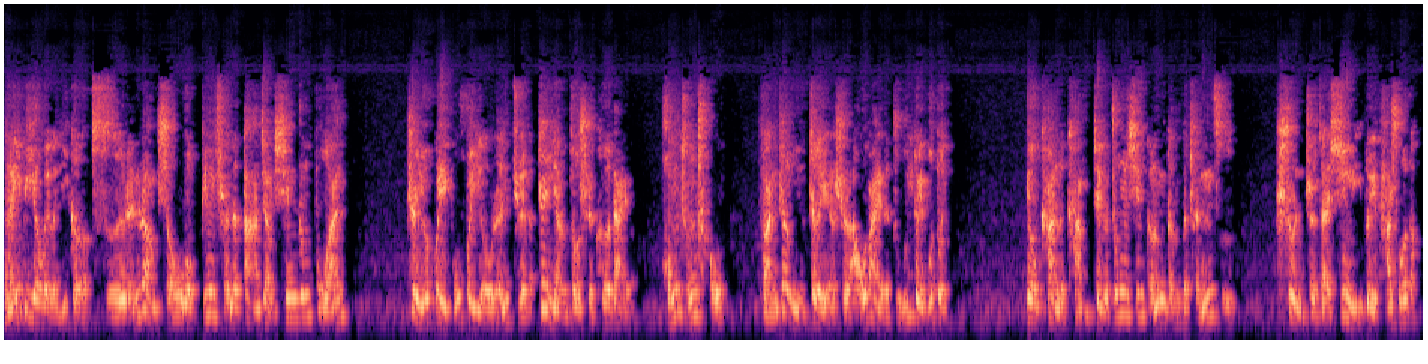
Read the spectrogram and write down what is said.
没必要为了一个死人让手握兵权的大将心中不安。至于会不会有人觉得这样就是苛待了洪承畴，反正这也是鳌拜的主意，对不对？又看了看这个忠心耿耿的臣子。顺治在心里对他说道：“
